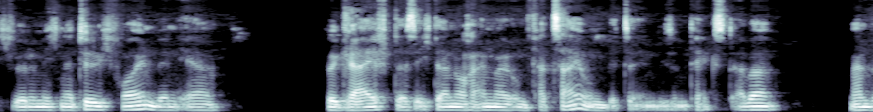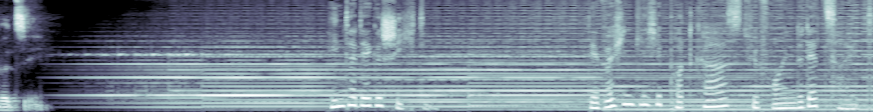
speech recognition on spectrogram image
Ich würde mich natürlich freuen, wenn er begreift, dass ich da noch einmal um Verzeihung bitte in diesem Text, aber man wird sehen. Hinter der Geschichte. Der wöchentliche Podcast für Freunde der Zeit.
